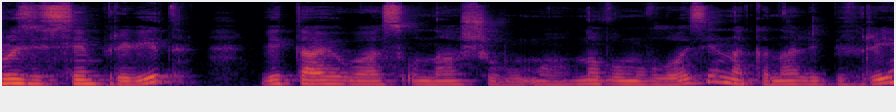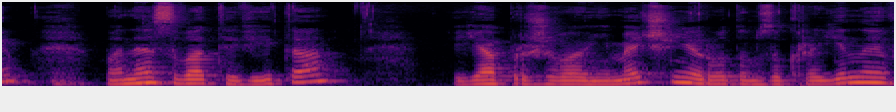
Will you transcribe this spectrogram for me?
Друзі, всім привіт! Вітаю вас у нашому новому влозі на каналі Біврі. Мене звати Віта. Я проживаю в Німеччині, родом з України.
